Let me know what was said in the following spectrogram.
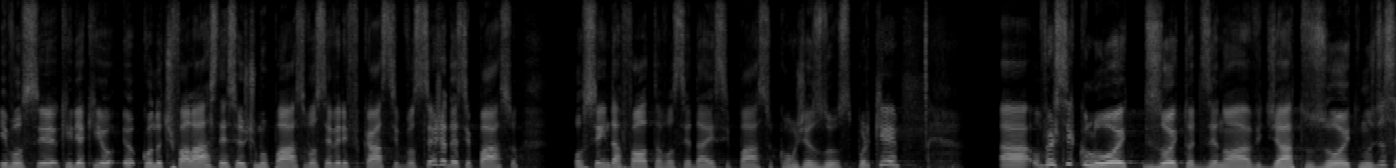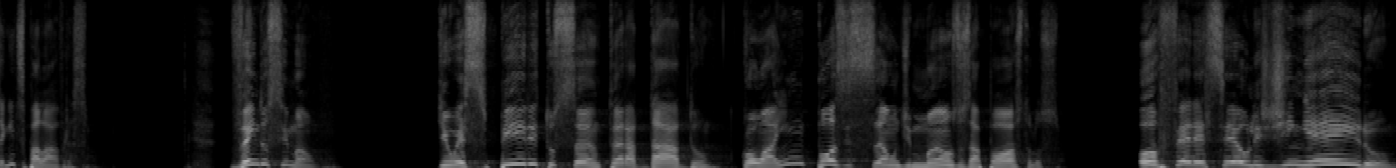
E você eu queria que eu, eu, quando eu te falasse desse último passo, você verificasse se você já deu esse passo ou se ainda falta você dar esse passo com Jesus. Porque ah, o versículo 8, 18 a 19 de Atos 8 nos diz as seguintes palavras: Vendo Simão que o Espírito Santo era dado com a imposição de mãos dos apóstolos, ofereceu-lhes dinheiro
